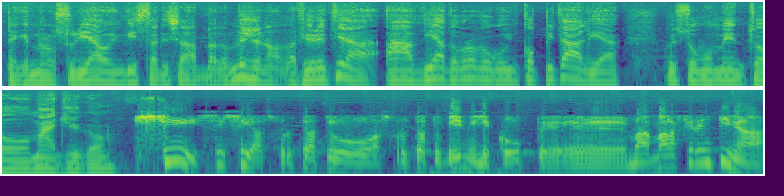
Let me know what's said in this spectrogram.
perché me lo studiavo in vista di sabato, invece no, la Fiorentina ha avviato proprio in Coppa Italia questo momento magico? Sì, sì, sì, ha sfruttato, ha sfruttato bene le coppe, eh, ma, ma la Fiorentina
